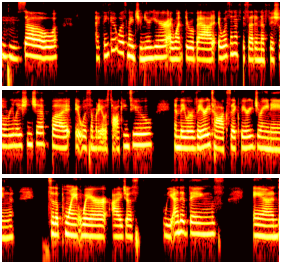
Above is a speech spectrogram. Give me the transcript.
Mhm. So I think it was my junior year. I went through a bad, it wasn't, a, I said an official relationship, but it was somebody I was talking to. And they were very toxic, very draining to the point where I just, we ended things and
